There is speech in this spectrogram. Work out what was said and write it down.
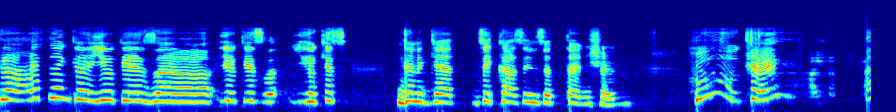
uh, I think uh, Yuki's uh Yuki's Yuki's gonna get the cousin's attention. Oh, okay. I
